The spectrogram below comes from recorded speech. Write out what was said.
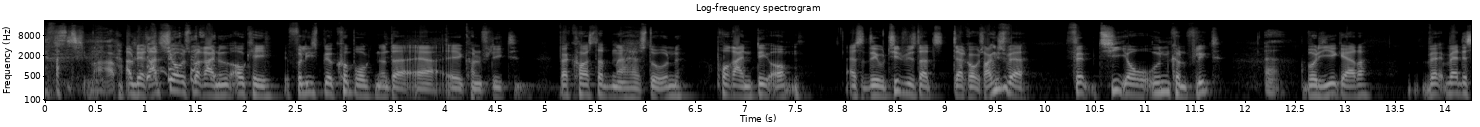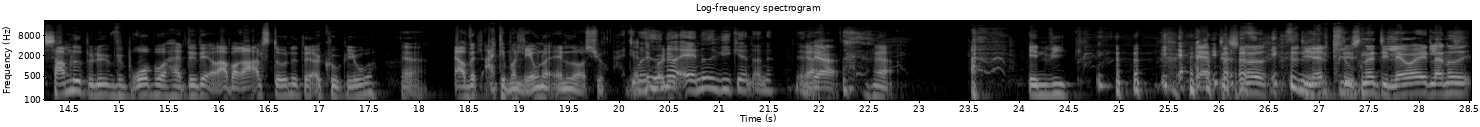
Smart. Jamen, det er ret sjovt, hvis man regner ud. Okay, forlis bliver kun brugt, når der er øh, konflikt. Hvad koster den at have stående? Prøv at regne det om. Altså, det er jo tit, hvis der, er- der kan jo sagtens være 5-10 år uden konflikt, Ja. hvor de ikke er der. Hvad, hvad er det samlede beløb, vi bruger på at have det der apparat stående der og kugle? Ja. Ja, vel, ej, det må lave noget andet også jo. Ej, de må Ja, det hedde må de- noget andet i weekenderne. Ja. Ja. ja. Envy. ja, det er sådan noget, de, det er sådan noget, de laver et eller andet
